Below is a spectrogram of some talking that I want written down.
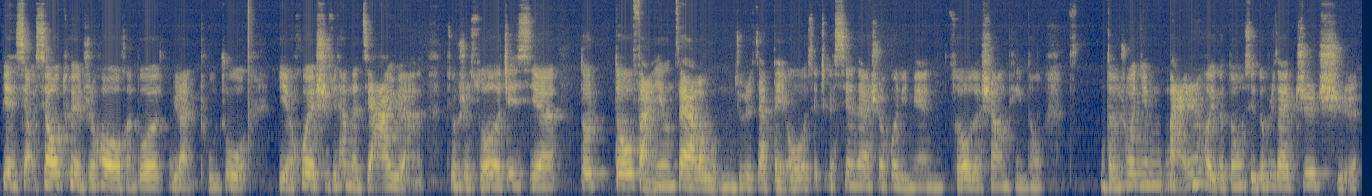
变小消退之后，很多原土著也会失去他们的家园。就是所有的这些都都反映在了我们就是在北欧这个现代社会里面，所有的商品都等于说你买任何一个东西都是在支持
